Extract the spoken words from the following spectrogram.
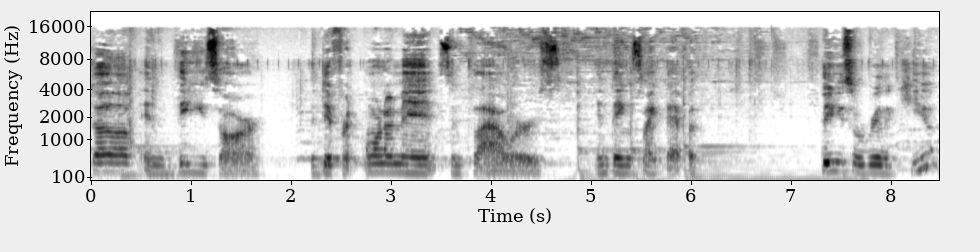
dove, and these are the different ornaments and flowers and things like that. But these are really cute.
